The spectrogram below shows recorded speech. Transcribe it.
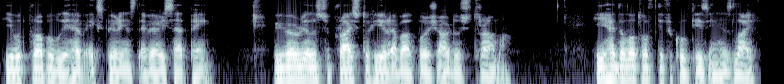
he would probably have experienced a very sad pain. We were really surprised to hear about Barış Arduç's trauma. He had a lot of difficulties in his life,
